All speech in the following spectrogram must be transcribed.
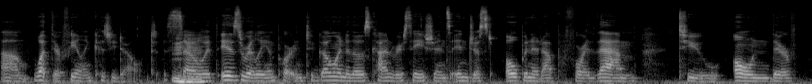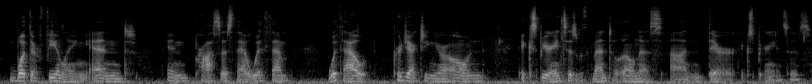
um, what they're feeling because you don't. Mm-hmm. So it is really important to go into those conversations and just open it up for them to own their what they're feeling and and process that with them without projecting your own experiences with mental illness on their experiences.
